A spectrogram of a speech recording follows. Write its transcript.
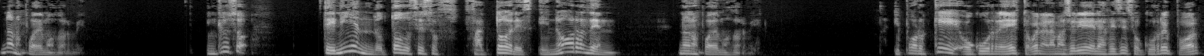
no nos podemos dormir. Incluso teniendo todos esos factores en orden, no nos podemos dormir. ¿Y por qué ocurre esto? Bueno, la mayoría de las veces ocurre por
